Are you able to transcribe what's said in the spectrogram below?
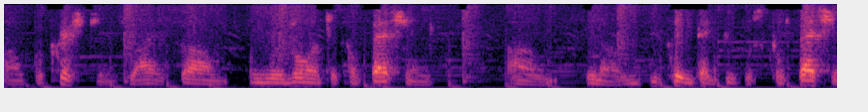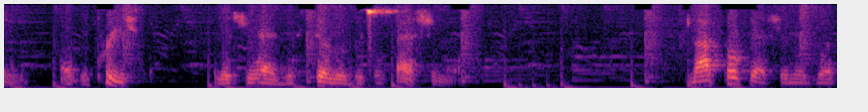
um, for Christians, right? So um, when you were going to confession, um, you know, you couldn't take people's confession as a priest unless you had the seal of the confessional. Not professional, but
